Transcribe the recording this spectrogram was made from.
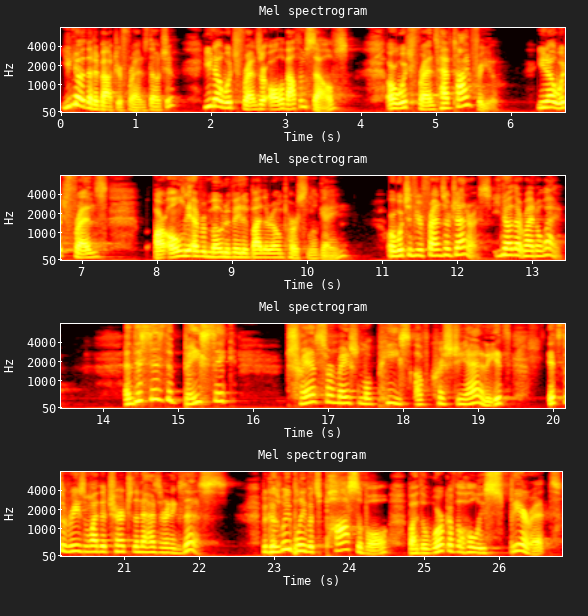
You know that about your friends, don't you? You know which friends are all about themselves or which friends have time for you. You know which friends are only ever motivated by their own personal gain or which of your friends are generous. You know that right away. And this is the basic transformational piece of Christianity. It's, it's the reason why the Church of the Nazarene exists. Because we believe it's possible by the work of the Holy Spirit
